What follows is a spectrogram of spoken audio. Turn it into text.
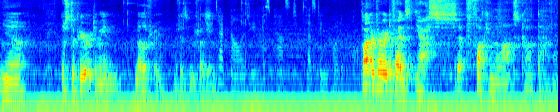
yeah. They're superior to me in military, which is New interesting. technology has passed. Planetary defense, yes, it fucking lasts. God damn it.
